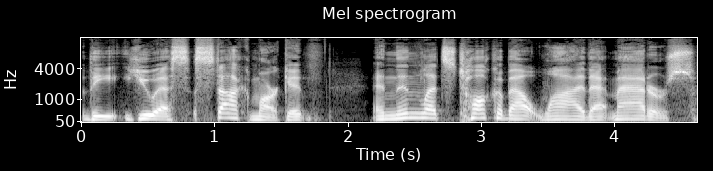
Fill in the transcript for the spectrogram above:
the US stock market, and then let's talk about why that matters.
